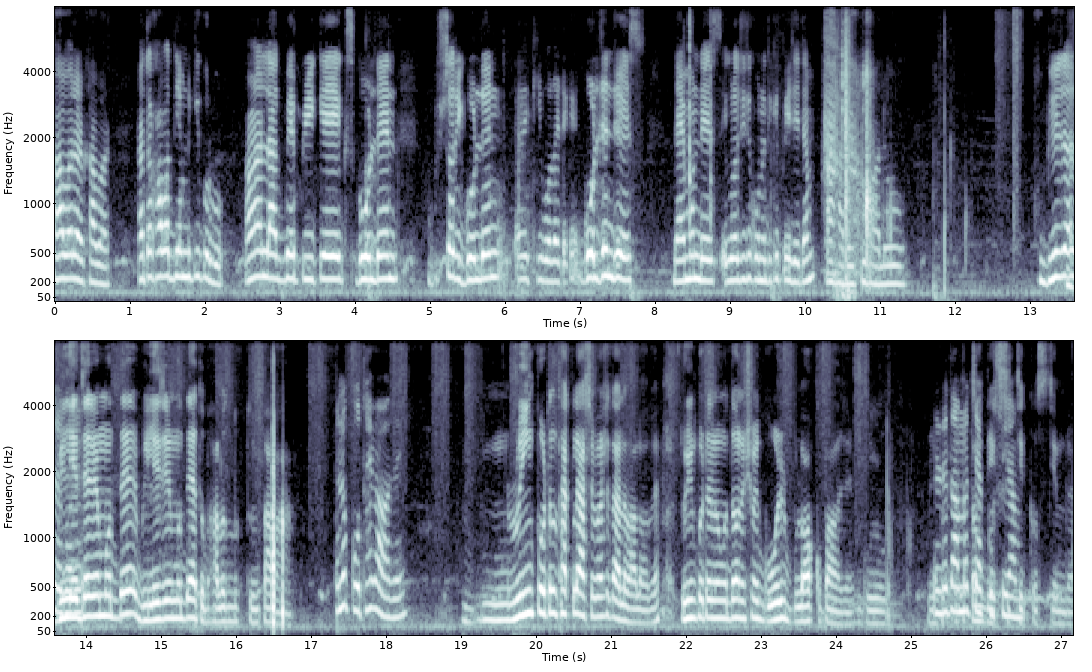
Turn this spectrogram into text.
খাবার আর খাবার। এত খাবার দিয়ে আমরা কি করব? আমার লাগবে প্রিকেক্স গোল্ডেন সরি গোল্ডেন আরে কি বলে এটাকে? গোল্ডেন ড্রেস ডায়মন্ড ড্রেস এগুলো যদি কোনো দিকে পেয়ে যেতাম আহারে কি ভালো। ভিলেজারের মধ্যে ভিলেজের মধ্যে এত ভালো লুক তুমি পাবা না। এগুলো কোথায় পাওয়া যায়? রুইং পোর্টাল থাকলে আশেপাশে তাহলে ভালো হবে। রুইং পোর্টালের মধ্যে অনেক সময় গোল্ড ব্লক পাওয়া যায় এটা তো আমরা check করছিলাম। চেক করছি আমরা।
